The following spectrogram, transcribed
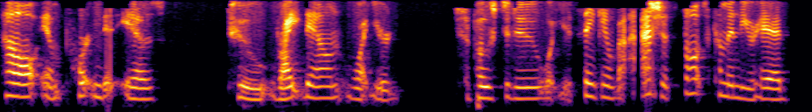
how important it is to write down what you're supposed to do, what you're thinking about. As your thoughts come into your head,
